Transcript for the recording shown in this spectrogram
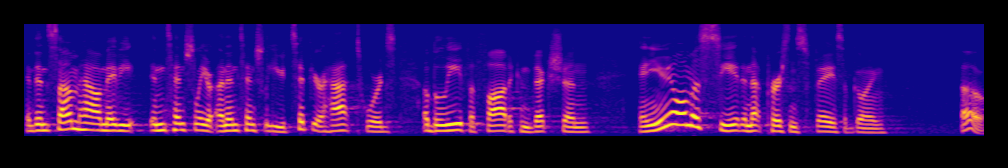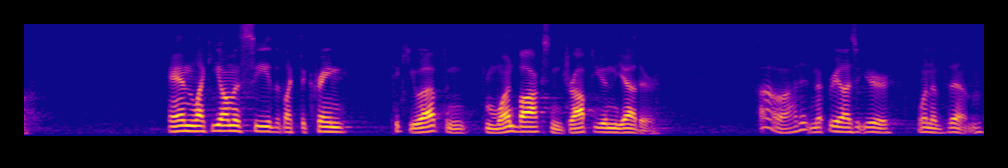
and then somehow, maybe intentionally or unintentionally, you tip your hat towards a belief, a thought, a conviction, and you almost see it in that person's face of going, oh. And like you almost see that like the crane pick you up and from one box and drop you in the other. Oh, I didn't realize that you're one of them.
